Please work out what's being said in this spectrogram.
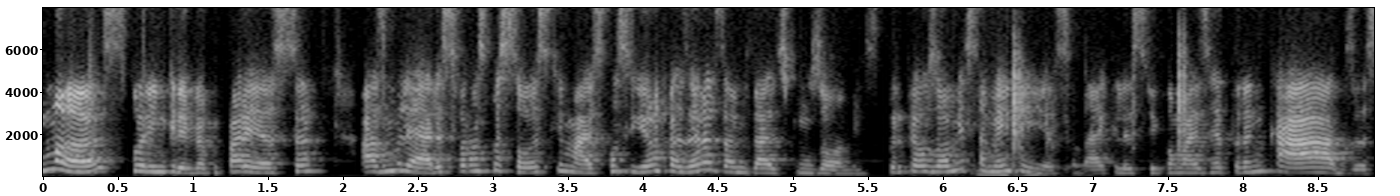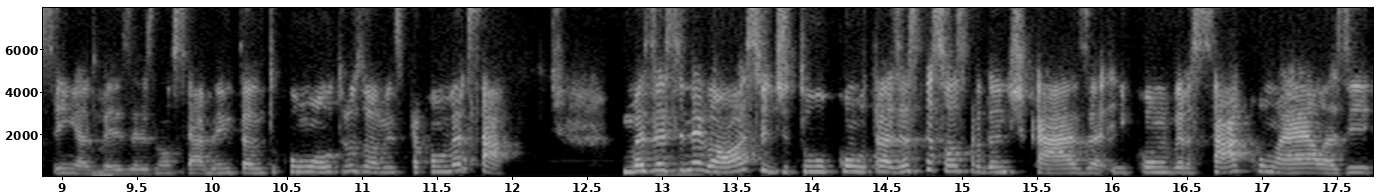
Mas, por incrível que pareça, as mulheres foram as pessoas que mais conseguiram fazer as amizades com os homens, porque os homens também têm uhum. isso, né? Que eles ficam mais retrancados, assim, às uhum. vezes eles não se abrem tanto com outros homens para conversar. Mas esse uhum. negócio de tu com, trazer as pessoas para dentro de casa e conversar com elas, e,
